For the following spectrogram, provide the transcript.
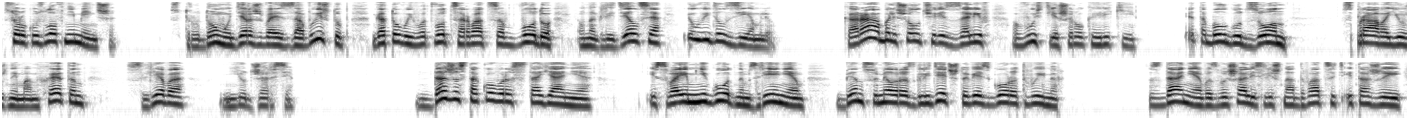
сорок узлов не меньше. С трудом удерживаясь за выступ, готовый вот-вот сорваться в воду, он огляделся и увидел землю. Корабль шел через залив в устье широкой реки. Это был Гудзон, справа Южный Манхэттен, слева Нью-Джерси. Даже с такого расстояния и своим негодным зрением Бен сумел разглядеть, что весь город вымер. Здания возвышались лишь на двадцать этажей.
